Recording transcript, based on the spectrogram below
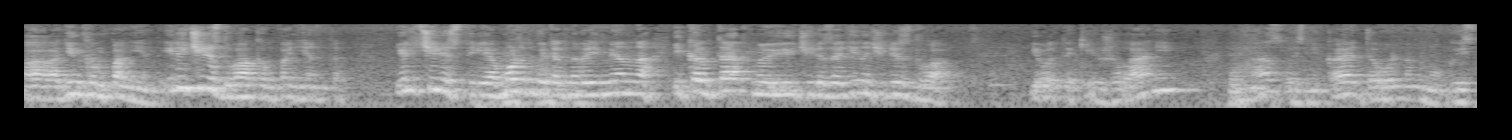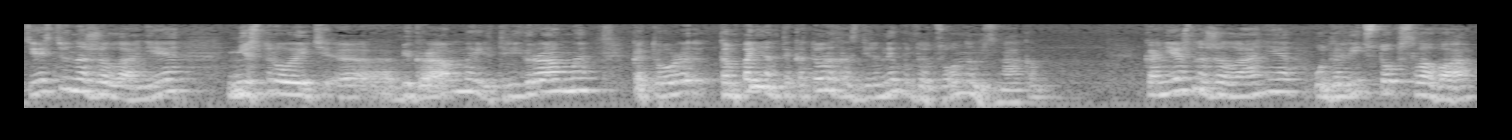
а, один компонент, или через два компонента, или через три, а может быть одновременно и контактную, и через один, и через два. И вот таких желаний у нас возникает довольно много. Естественно, желание не строить э, биграммы или триграммы, которые, компоненты которых разделены пунктуационным знаком. Конечно, желание удалить стоп-слова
